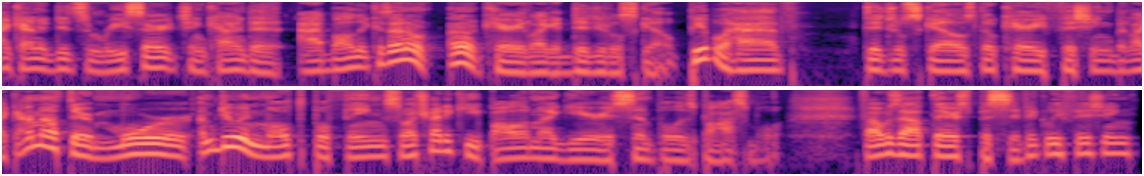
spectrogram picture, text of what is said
I kind of did some research and kind of eyeballed it because I don't I don't carry like a digital scale. People have digital scales, they'll carry fishing, but like I'm out there more, I'm doing multiple things, so I try to keep all of my gear as simple as possible. If I was out there specifically fishing,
